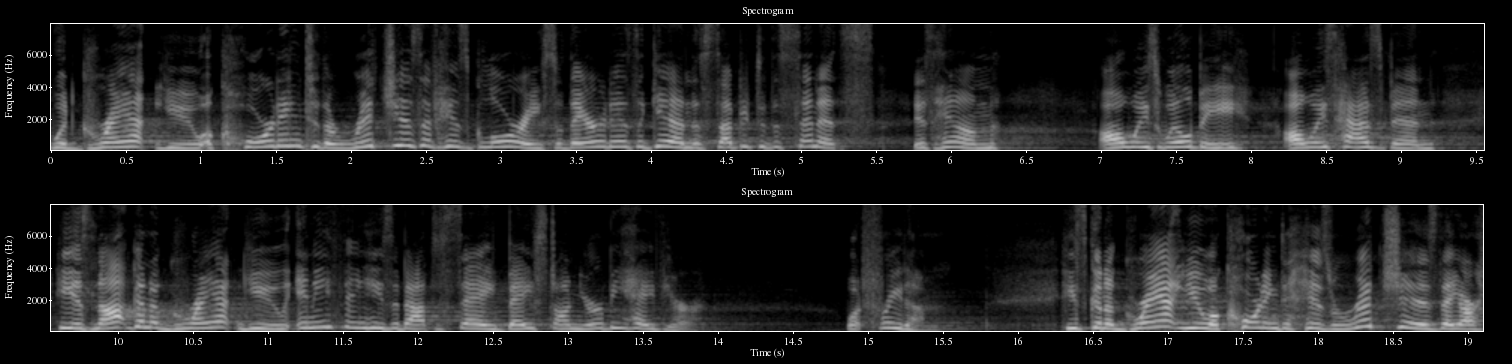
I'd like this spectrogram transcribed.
would grant you according to the riches of his glory. So there it is again. The subject of the sentence is him, always will be, always has been. He is not going to grant you anything he's about to say based on your behavior. What freedom! He's going to grant you according to his riches. They are,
